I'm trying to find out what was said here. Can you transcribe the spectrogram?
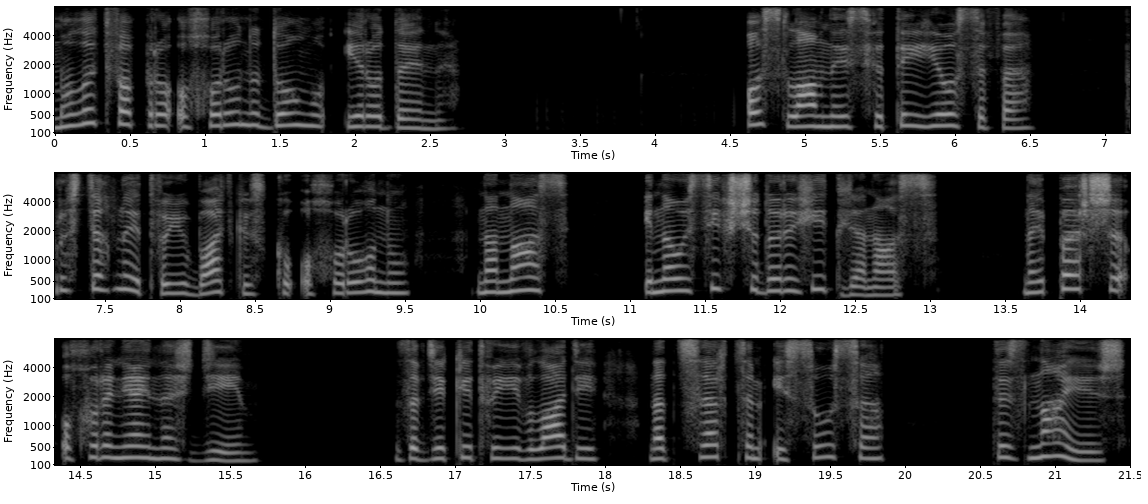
Молитва про охорону дому і родини. О славний святий Йосифе, простягни твою батьківську охорону на нас і на усіх, що дорогі для нас. Найперше охороняй наш дім. Завдяки твоїй владі над серцем Ісуса, ти знаєш,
